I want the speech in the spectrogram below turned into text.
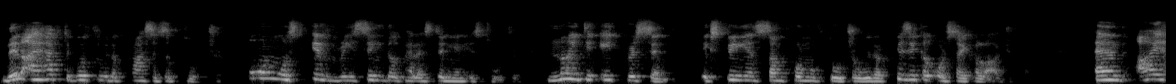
Then I have to go through the process of torture. Almost every single Palestinian is tortured. 98% experience some form of torture, whether physical or psychological. And I,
